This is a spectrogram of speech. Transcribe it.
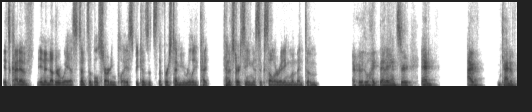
it's kind of in another way a sensible starting place because it's the first time you really kind of start seeing this accelerating momentum. I really like that answer, and I've kind of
